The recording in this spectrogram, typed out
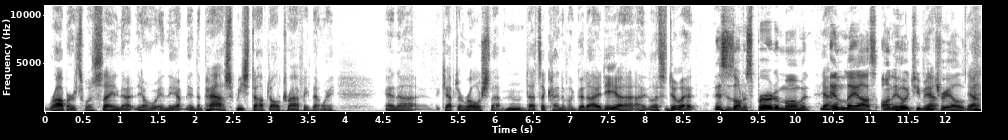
Roberts was saying that you know in the in the past we stopped all traffic that way, and uh, Captain Roche thought, hmm, that's a kind of a good idea. I, let's do it. This is on the spur of the moment Yeah. in Laos on the Ho Chi Minh yeah, Trail. Yeah,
